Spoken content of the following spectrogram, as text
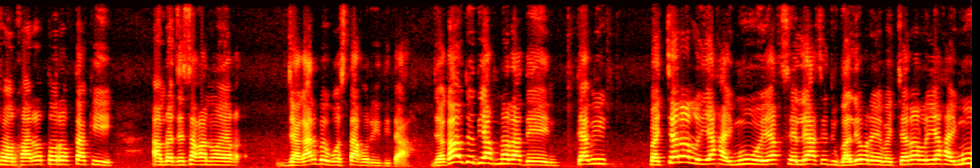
সরকারের তরফ থাকি আমরা যেসা কানো জাগার ব্যবস্থা করে দিতা। জায়গাও যদি আপনারা দেন তে আমি বাচ্চারা লইয়া খাইমু এক ছেলে আছে যোগালি করে বাচ্চারা লইয়া খাইমু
